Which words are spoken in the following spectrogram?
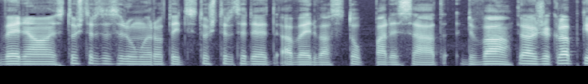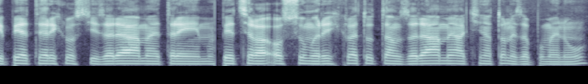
V1 máme 147, rotate 149 a V2 152. Takže klapky 5, rychlosti zadáme, trim 5,8, rychle to tam zadáme, ať na to nezapomenu.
